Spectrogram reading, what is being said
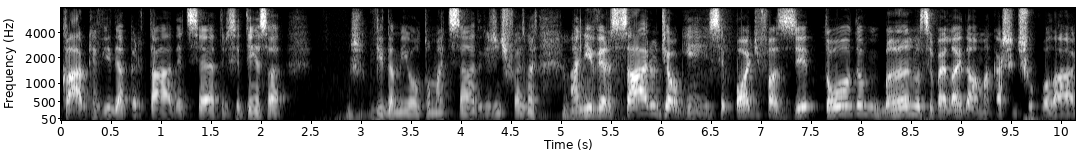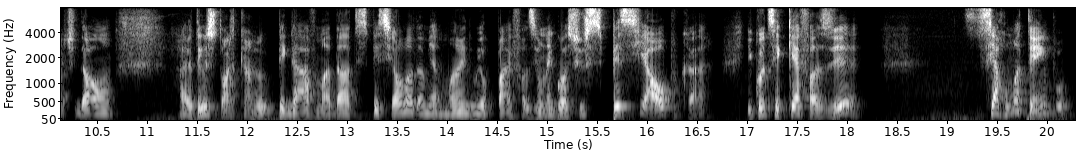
claro que a vida é apertada, etc. Você tem essa vida meio automatizada que a gente faz, mas hum. aniversário de alguém, você pode fazer todo ano, você vai lá e dá uma caixa de chocolate, dá um. Aí eu tenho história, cara, eu pegava uma data especial lá da minha mãe, do meu pai, fazia um negócio especial pro cara. E quando você quer fazer, se arruma tempo.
